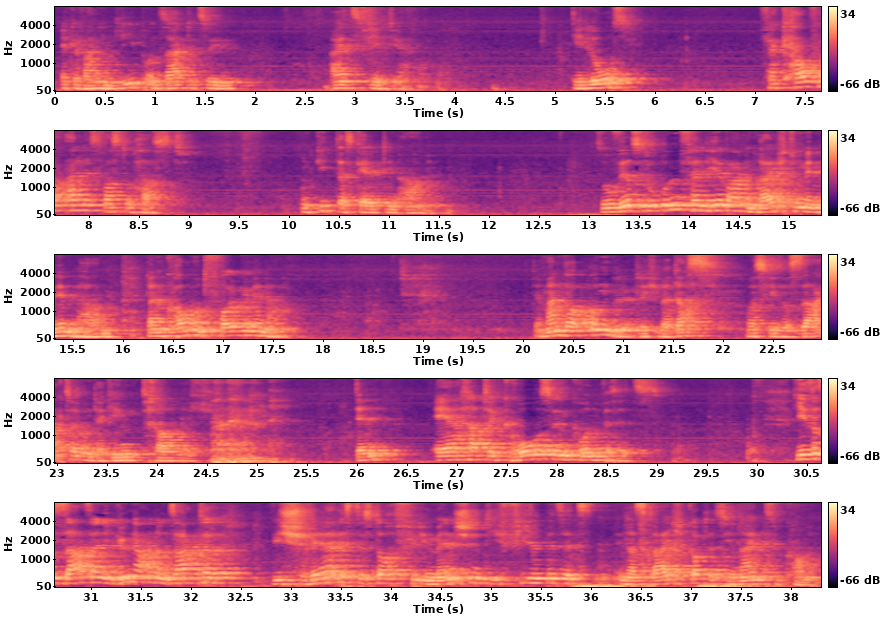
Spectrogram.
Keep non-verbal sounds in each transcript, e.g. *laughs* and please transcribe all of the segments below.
er gewann ihn lieb und sagte zu ihm, eins fehlt dir. Geh los, verkaufe alles, was du hast und gib das Geld den Armen. So wirst du unverlierbaren Reichtum im Himmel haben. Dann komm und folge mir nach. Der Mann war unglücklich über das, was Jesus sagte, und er ging traurig. Denn er hatte großen Grundbesitz. Jesus sah seine Jünger an und sagte, wie schwer ist es doch für die Menschen, die viel besitzen, in das Reich Gottes hineinzukommen.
